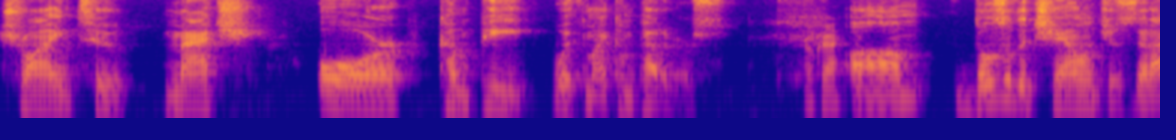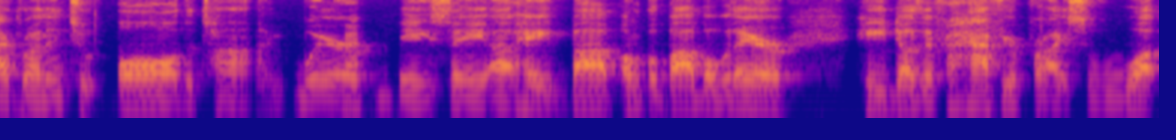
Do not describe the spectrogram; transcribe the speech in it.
trying to match or compete with my competitors. Okay. Um those are the challenges that I've run into all the time where okay. they say, uh, Hey, Bob, Uncle Bob over there, he does it for half your price. What,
